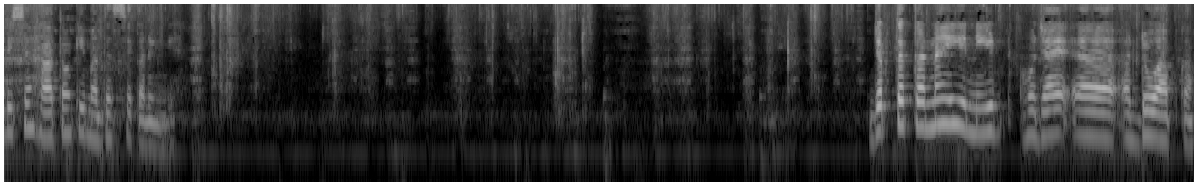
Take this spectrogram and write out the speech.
अब इसे हाथों की मदद से करेंगे। जब तक करना है, ये नीड हो जाए डो आपका।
